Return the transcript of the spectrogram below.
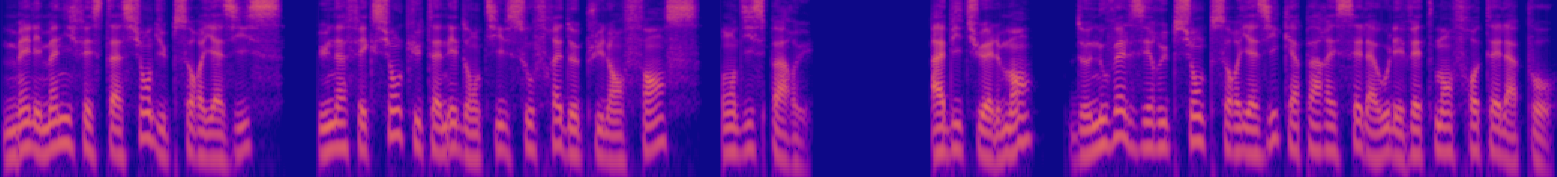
mais les manifestations du psoriasis, une affection cutanée dont il souffrait depuis l'enfance, ont disparu. Habituellement, de nouvelles éruptions psoriasiques apparaissaient là où les vêtements frottaient la peau.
